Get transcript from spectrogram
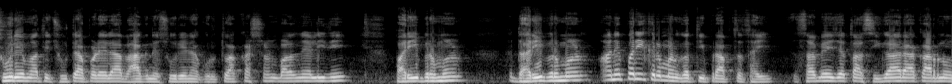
સૂર્યમાંથી છૂટા પડેલા ભાગને સૂર્યના ગુરુત્વાકર્ષણ બળને લીધે પરિભ્રમણ, ધરીભ્રમણ અને પરિક્રમણ ગતિ પ્રાપ્ત થઈ. સમય જતાં સિગાર આકારનો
